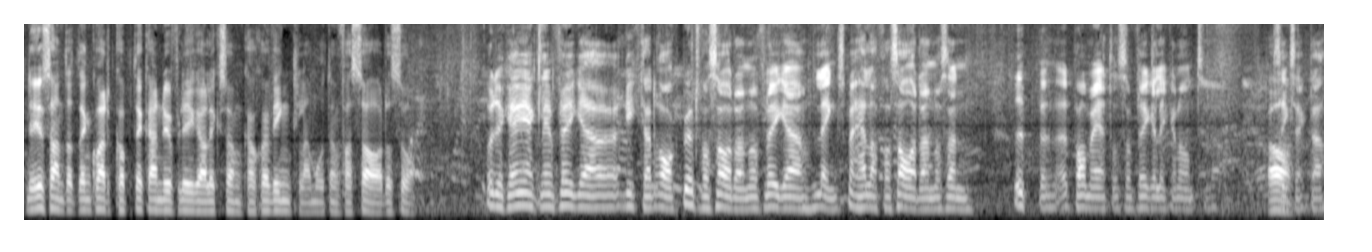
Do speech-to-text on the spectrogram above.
Det är ju sant att en quadcopter kan du flyga liksom kanske vinkla mot en fasad och så. Och du kan egentligen flyga riktad rakt mot fasaden och flyga längs med hela fasaden och sen upp ett par meter och sen flyga likadant. Ja. Zigzag där.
